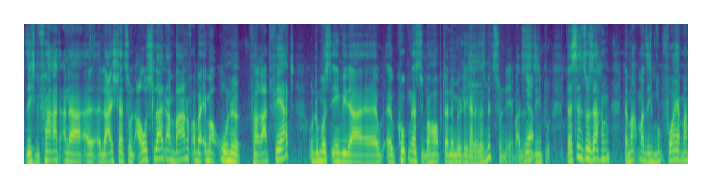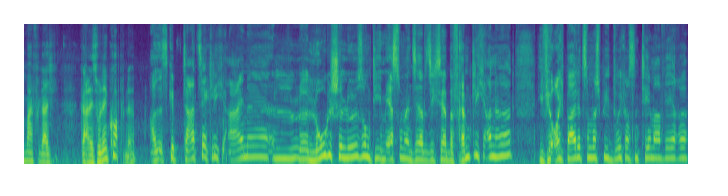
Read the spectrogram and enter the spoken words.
sich ein Fahrrad an der äh, Leihstation ausleiht am Bahnhof, aber immer ohne Fahrrad fährt. Und du musst irgendwie da äh, gucken, dass du überhaupt eine Möglichkeit hast, das mitzunehmen. Also Ja. das sind so Sachen, da macht man sich vorher manchmal vielleicht gar nicht so den Kopf. Ne? Also es gibt tatsächlich eine logische Lösung, die im ersten Moment sehr, sich sehr befremdlich anhört, die für euch beide zum Beispiel durchaus ein Thema wäre.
